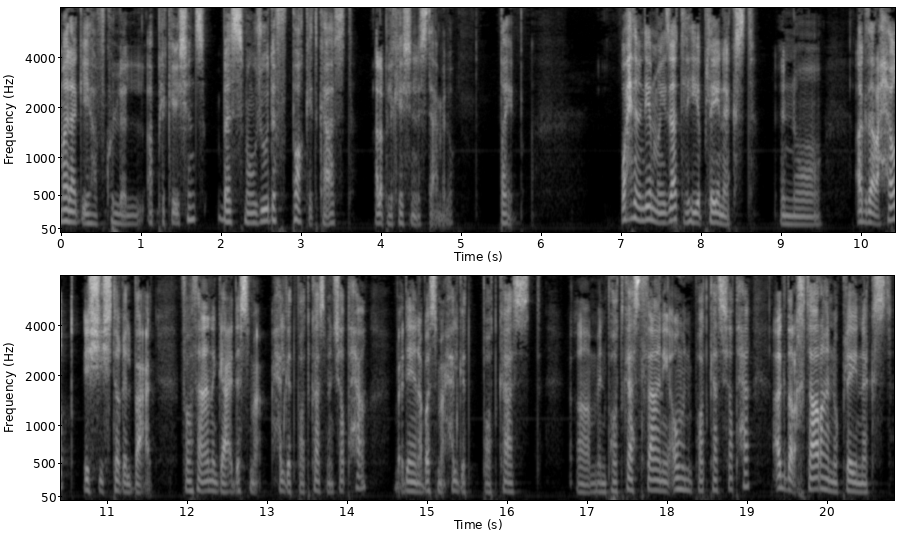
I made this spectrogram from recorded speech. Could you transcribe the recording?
ما ألاقيها في كل ال applications بس موجودة في Pocket Cast ال application اللي استعمله. طيب واحدة من دي المميزات اللي هي play next إنه أقدر أحط إيش يشتغل بعد. فمثلا أنا قاعد أسمع حلقة بودكاست من شطحة بعدين أبى أسمع حلقة بودكاست آه، من بودكاست ثاني أو من بودكاست شطحة أقدر أختارها إنه play next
